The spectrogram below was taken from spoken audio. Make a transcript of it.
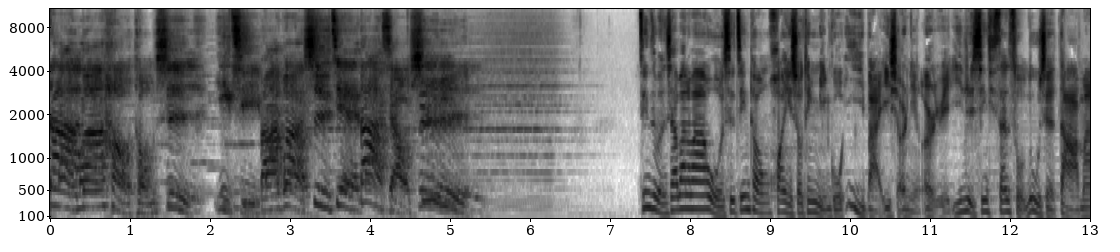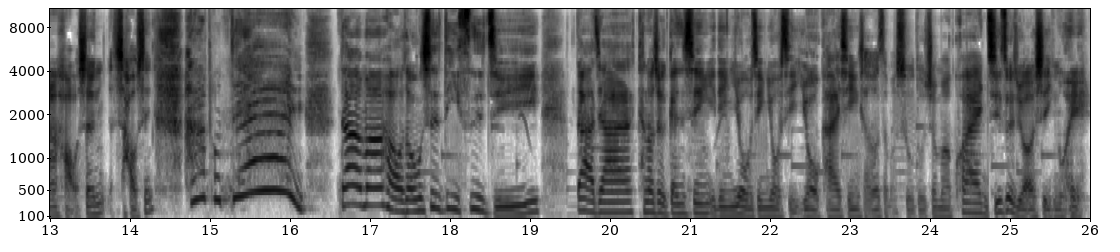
大妈好同事，一起八卦世界大小事。金子们下班了吗？我是金童，欢迎收听民国一百一十二年二月一日星期三所录制的《大妈好声好声》哈不对，大妈好同事第四集。大家看到这个更新，一定又惊又喜又开心，想说怎么速度这么快？其实最主要是因为。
